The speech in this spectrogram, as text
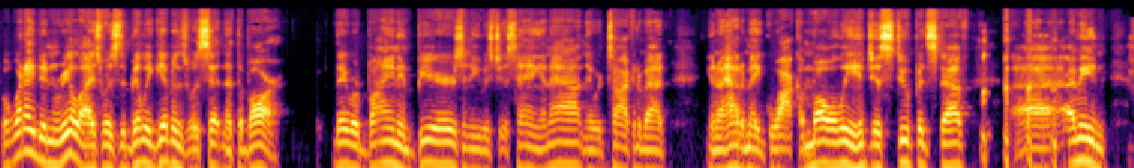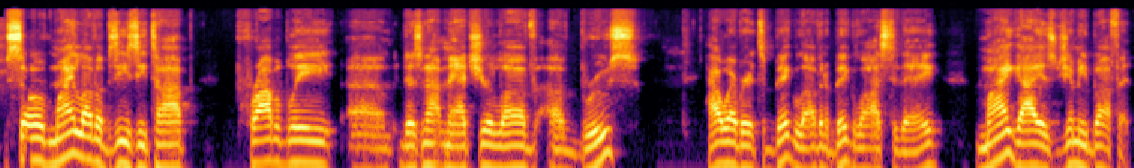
But what I didn't realize was that Billy Gibbons was sitting at the bar. They were buying him beers and he was just hanging out and they were talking about, you know, how to make guacamole and just stupid stuff. uh, I mean, so my love of ZZ Top probably um, does not match your love of Bruce. However, it's a big love and a big loss today. My guy is Jimmy Buffett.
